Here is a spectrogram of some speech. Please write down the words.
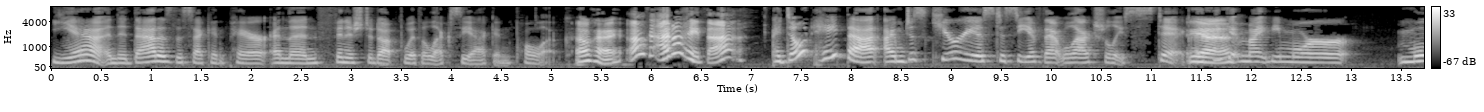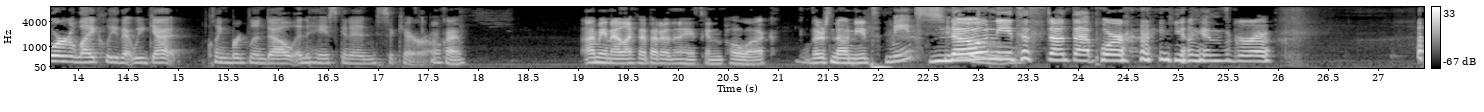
Yeah, and did that as the second pair, and then finished it up with Oleksiak and Polak. Okay. Okay. I don't hate that. I don't hate that. I'm just curious to see if that will actually stick. Yeah. I think it might be more more likely that we get Klingberg Lindell and Heiskanen Sekera. Okay. I mean, I like that better than Haskin and Polak. There's no need. To, Me too. no need to stunt that poor youngin's growth.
